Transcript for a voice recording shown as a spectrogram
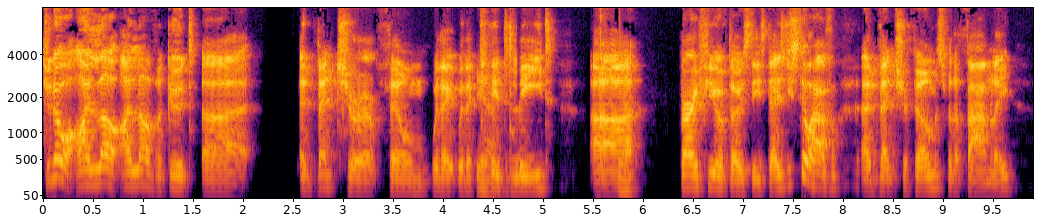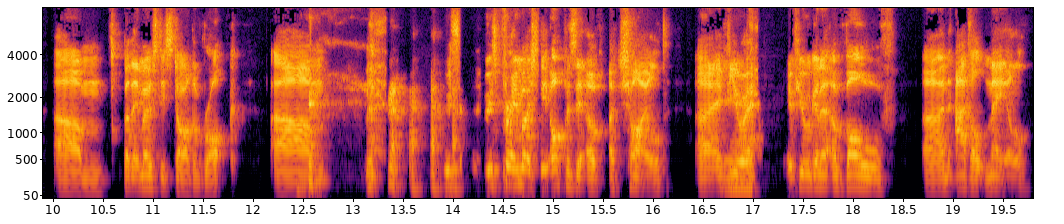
do you know what I love? I love a good uh, adventure film with a with a Yeah. kid lead. Uh, Yeah. Very few of those these days. You still have adventure films for the family, um, but they mostly star The Rock, um, who's, who's pretty much the opposite of a child. Uh, if you were if you were going to evolve uh, an adult male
